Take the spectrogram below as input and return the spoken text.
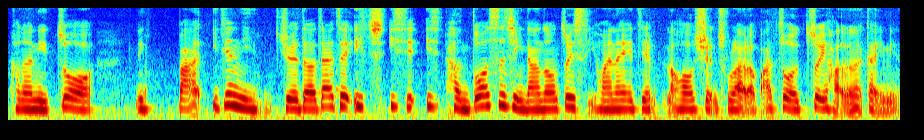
可能你做你。把一件你觉得在这一一些一很多事情当中最喜欢那一件，然后选出来了，把它做的最好的那概念。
